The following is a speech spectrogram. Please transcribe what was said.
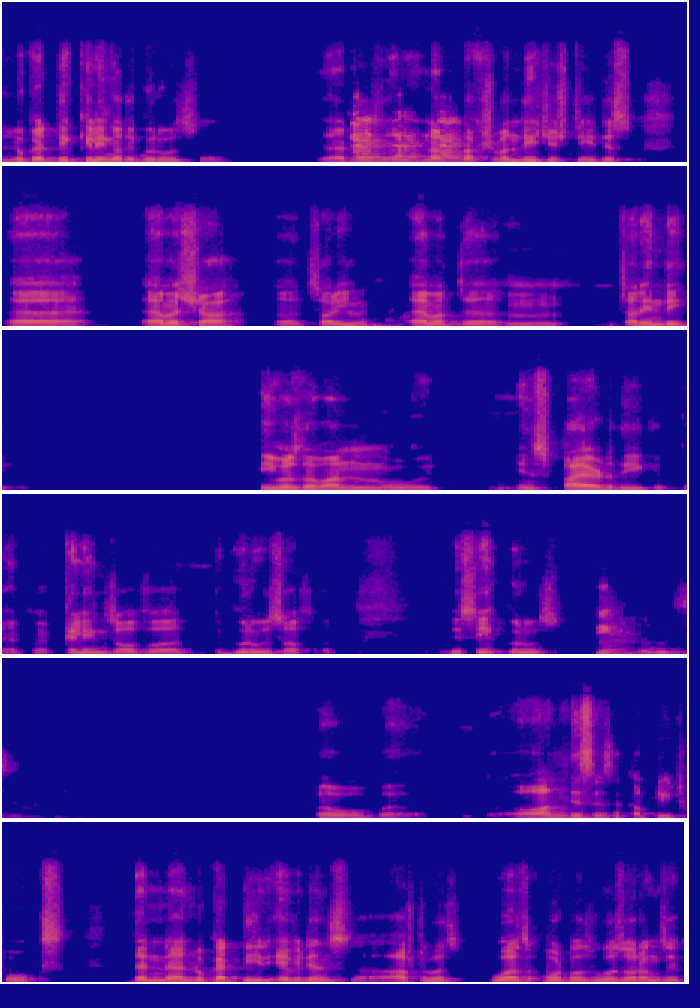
Look at the killing of the gurus. That Correct, was correct, Nak- correct. Naqshbandi Chishti, this uh, Ahmad Shah, uh, sorry, Hmm. Ahmad uh, um, Sirhindi. He was the one who inspired the uh, killings of uh, the gurus of uh, the Sikh gurus. Sikh gurus. So uh, all this is a complete hoax. Then uh, look at the evidence afterwards. Who was what was who was Aurangzeb?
